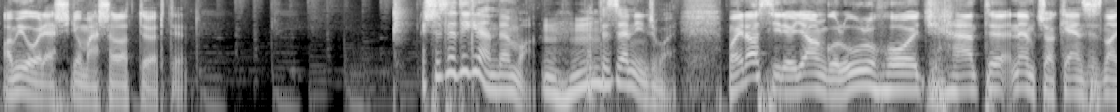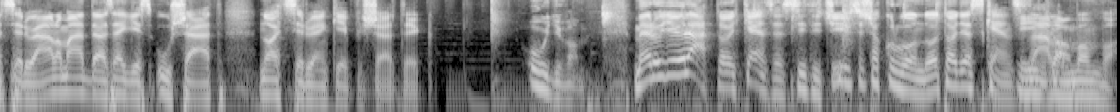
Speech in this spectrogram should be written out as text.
ami óriási nyomás alatt történt. És ez eddig rendben van. Uh-huh. Hát ezzel nincs baj. Majd azt írja, hogy angolul, hogy hát nem csak Kansas nagyszerű államát, de az egész USA-t nagyszerűen képviselték. Úgy van. Mert ugye ő látta, hogy Kansas City Chiefs, és akkor gondolta, hogy ez Kansas Így van. államban van.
